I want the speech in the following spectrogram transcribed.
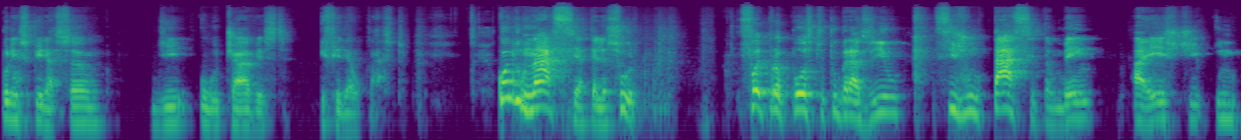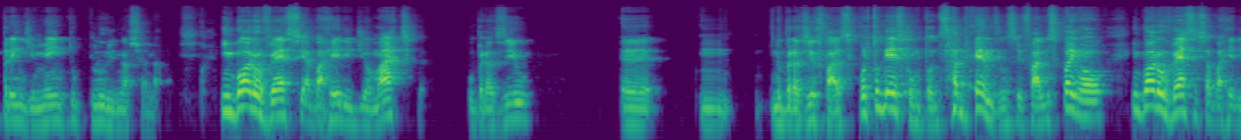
por inspiração de Hugo Chávez e Fidel Castro. Quando nasce a Telesur, foi proposto que o Brasil se juntasse também a este empreendimento plurinacional. Embora houvesse a barreira idiomática, o Brasil, é, no Brasil fala-se português, como todos sabemos, não se fala espanhol. Embora houvesse essa barreira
